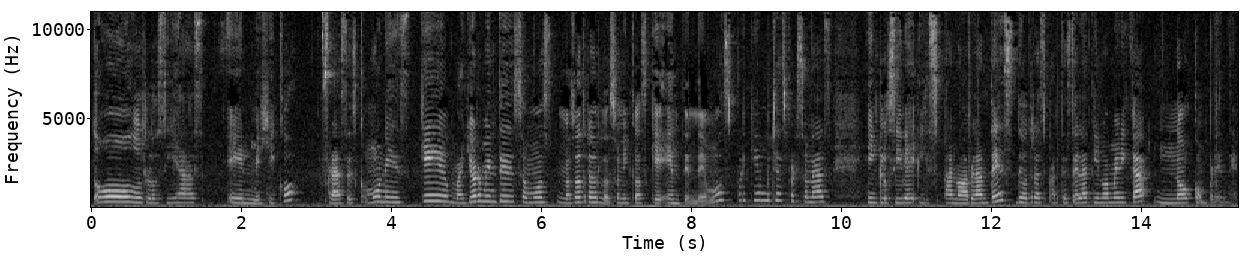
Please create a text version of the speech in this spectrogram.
todos los días en México frases comunes que mayormente somos nosotros los únicos que entendemos porque muchas personas inclusive hispanohablantes de otras partes de Latinoamérica no comprenden.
